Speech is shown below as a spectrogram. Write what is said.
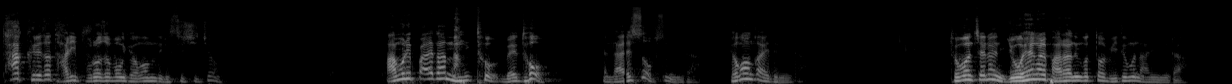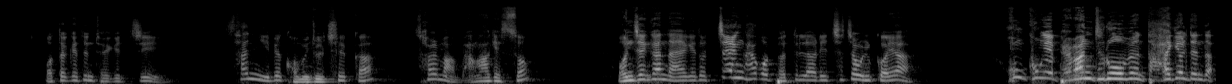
다 그래서 다리 부러져 본 경험들 있으시죠? 아무리 빨간 망토 매도 날 수 없습니다. 병원 가야 됩니다. 두 번째는 요행을 바라는 것도 믿음은 아닙니다. 어떻게든 되겠지. 산 입에 거미줄 칠까? 설마 망하겠어? 언젠간 나에게도 쨍 하고 벼뜰 날이 찾아올 거야. 홍콩에 배만 들어오면 다 해결된다.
